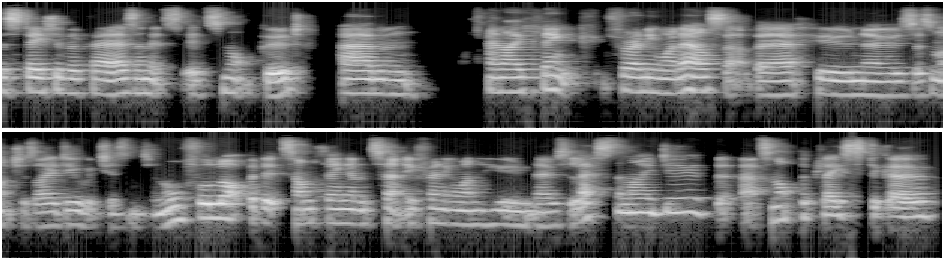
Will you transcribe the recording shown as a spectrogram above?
the state of affairs, and it's it's not good. Um, and I think for anyone else out there who knows as much as I do, which isn't an awful lot, but it's something, and certainly for anyone who knows less than I do, that that's not the place to go.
